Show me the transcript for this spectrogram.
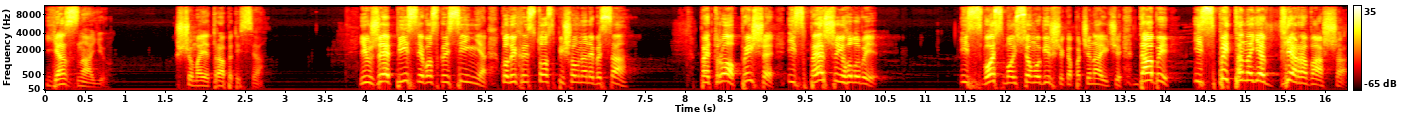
Я знаю, що має трапитися. І вже після Воскресіння, коли Христос пішов на небеса, Петро пише із першої голови, із восьмого і сьомого віршика починаючи, даби іспитана є віра ваша,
